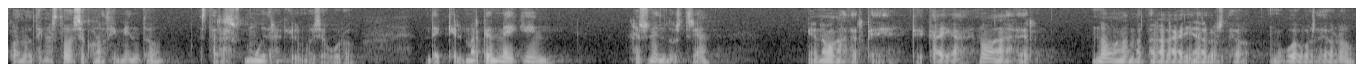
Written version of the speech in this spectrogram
cuando tengas todo ese conocimiento estarás muy tranquilo muy seguro de que el market making es una industria que no van a hacer que, que caiga, no van a hacer, no van a matar a la gallina los huevos de oro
